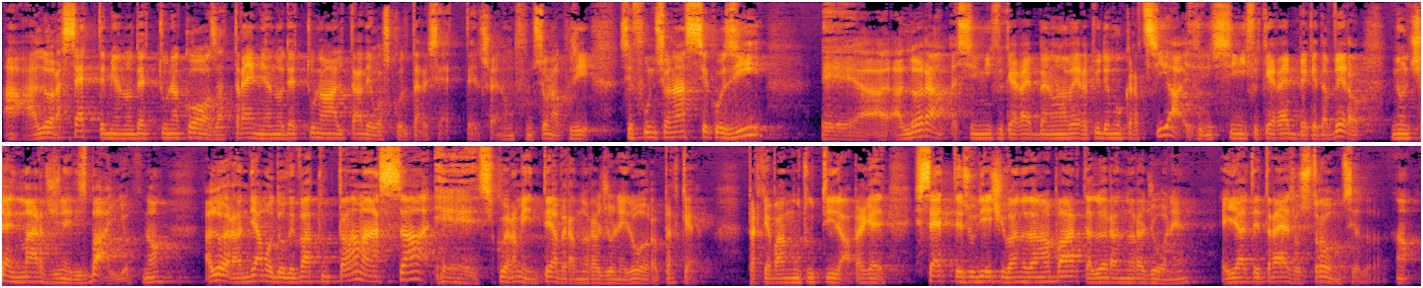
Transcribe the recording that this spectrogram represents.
ah, allora sette mi hanno detto una cosa, tre mi hanno detto un'altra, devo ascoltare sette, cioè non funziona così. Se funzionasse così, eh, allora significherebbe non avere più democrazia e significherebbe che davvero non c'è il margine di sbaglio, no? Allora andiamo dove va tutta la massa e sicuramente avranno ragione loro, perché? Perché vanno tutti là, perché 7 su 10 vanno da una parte, allora hanno ragione e gli altri 3 sono stronzi, allora no.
